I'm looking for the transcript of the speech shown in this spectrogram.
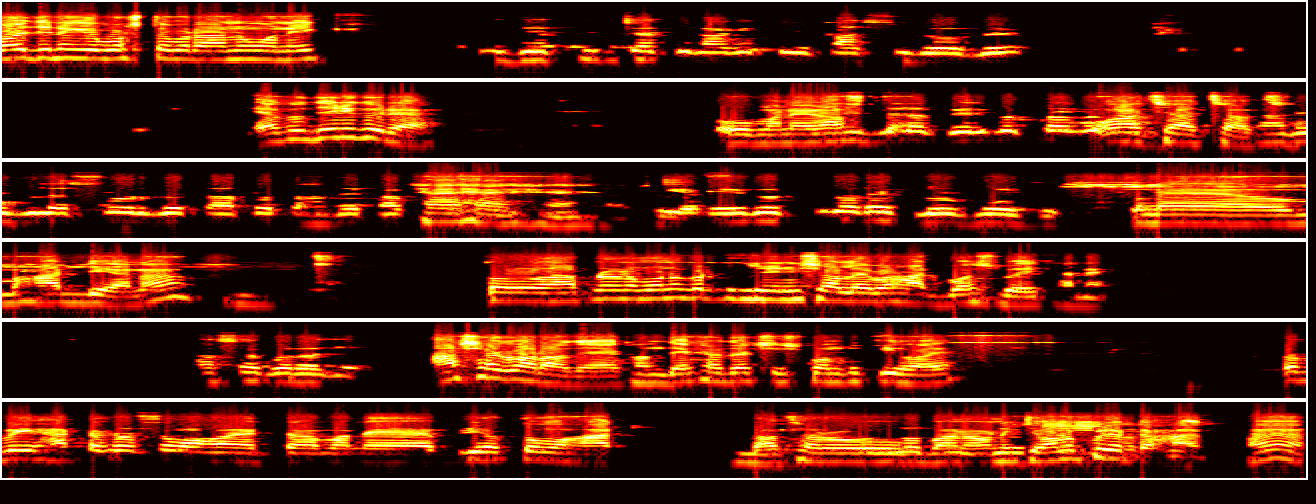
কয়দিন আগে বসতে পারে আনুমানিক? তিন চার দিন আগে থেকে কাজ শুরু হবে। এত দেরি করে ও মানে রাস্তা বের করতে হবে আচ্ছা আচ্ছা আচ্ছা। গাড়িগুলো সরবে তারপর তাদের হ্যাঁ হ্যাঁ হ্যাঁ ঠিক আছে। এই রোড পুরোটাই ব্লক হয়ে মানে হাট দিয়া না? তো আপনারা মনে করতেছেন ইনশাল্লাহ এবার হাট বসবে এখানে? আশা করা যায়। আশা করা যায় এখন দেখা যাক শেষ পর্যন্ত কি হয়। তবে এই হাটটা সবসময় হয় একটা মানে বৃহত্তম হাট। তাছাড়াও মানে অনেক জনপ্রিয় একটা হাট। হ্যাঁ?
